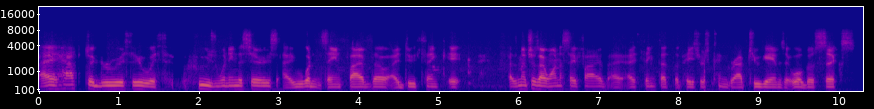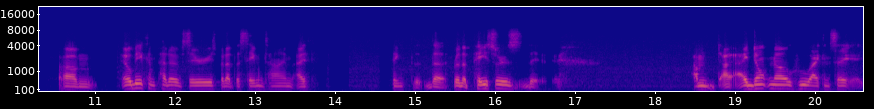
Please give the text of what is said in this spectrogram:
I have to agree with you with who's winning the series. I wouldn't say in five though. I do think it. As much as I want to say five, I, I think that the Pacers can grab two games. It will go six. Um, it'll be a competitive series, but at the same time, I think the, the for the Pacers, the, I'm I, I don't know who I can say.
